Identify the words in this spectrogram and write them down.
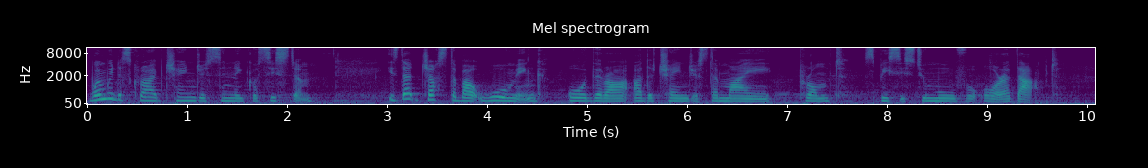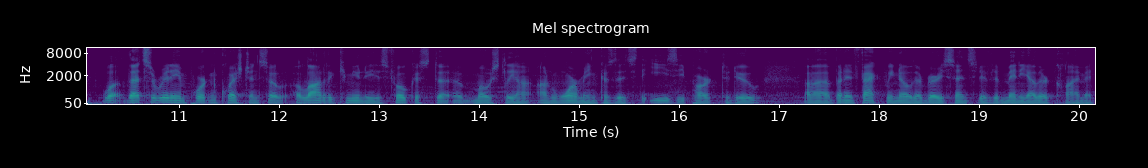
When we describe changes in the ecosystem, is that just about warming or there are other changes that might prompt species to move or adapt? Well, that's a really important question. So, a lot of the community is focused uh, mostly on, on warming because it's the easy part to do. Uh, but in fact, we know they're very sensitive to many other climate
